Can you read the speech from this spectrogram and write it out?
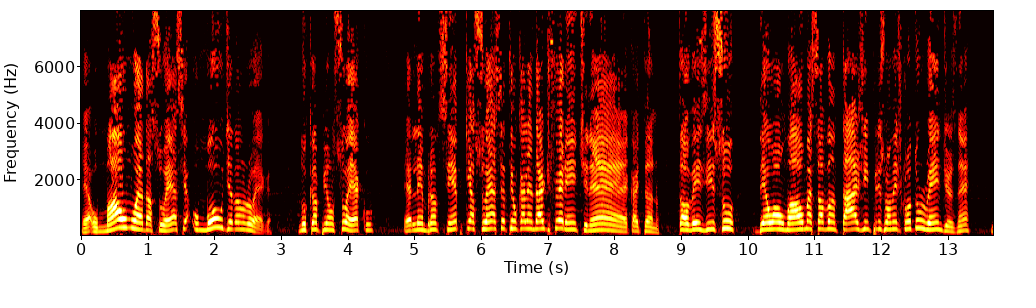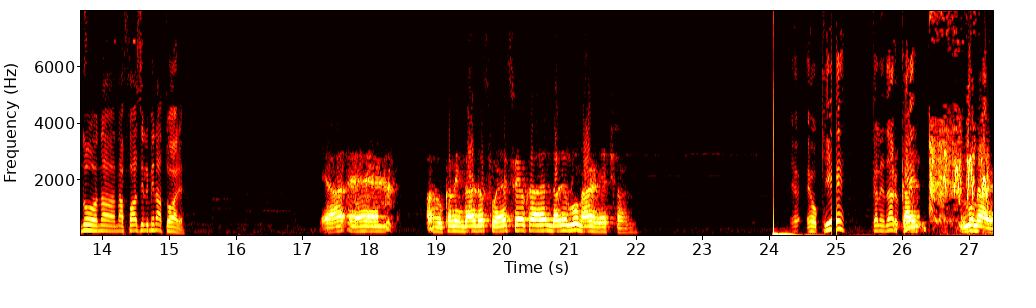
É, o Malmo é da Suécia, o Molde é da Noruega. No campeão sueco, é, lembrando sempre que a Suécia tem um calendário diferente, né, Caetano? Talvez isso deu ao Malmo essa vantagem, principalmente contra o Rangers, né? No, na, na fase eliminatória. É, é, o calendário da Suécia é o calendário lunar, né, Thiago? É, é o quê? Calendário o quê? Lunar.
